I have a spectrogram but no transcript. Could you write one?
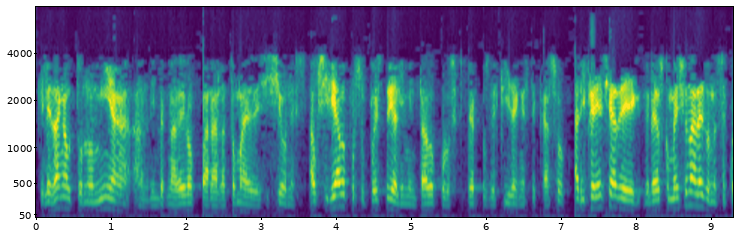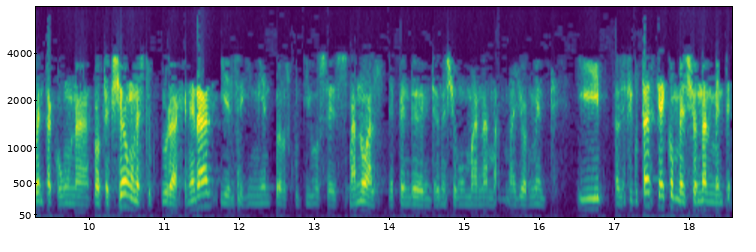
que le dan autonomía al invernadero para la toma de decisiones, auxiliado, por supuesto, y alimentado por los expertos de FIDA en este caso, a diferencia de medios convencionales donde se cuenta con una protección, una estructura general y el seguimiento de los cultivos es manual, depende de la intervención humana mayormente. Y las dificultades que hay convencionalmente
